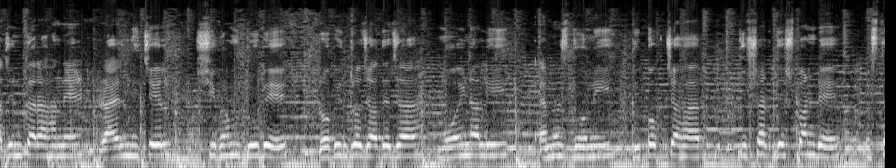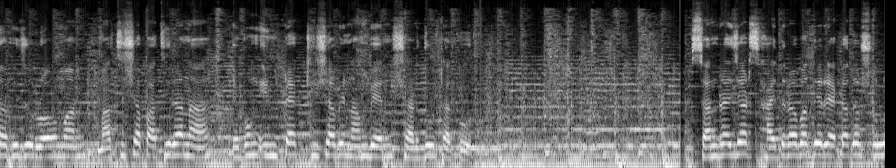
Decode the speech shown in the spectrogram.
Ajinkya Rahane, Daryl Mitchell Shivam Dube, Ravindra Jadeja Moeen Ali M S Dhoni, Deepak Chahar, Tushar Deshpande Mustafizur Rahman Matheesha Pathirana এবং ইম্প্যাক্ট হিসাবে নামবেন শার্দুল ঠাকুর। সানরাইজার্স হায়দ্রাবাদের একাদশ হল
